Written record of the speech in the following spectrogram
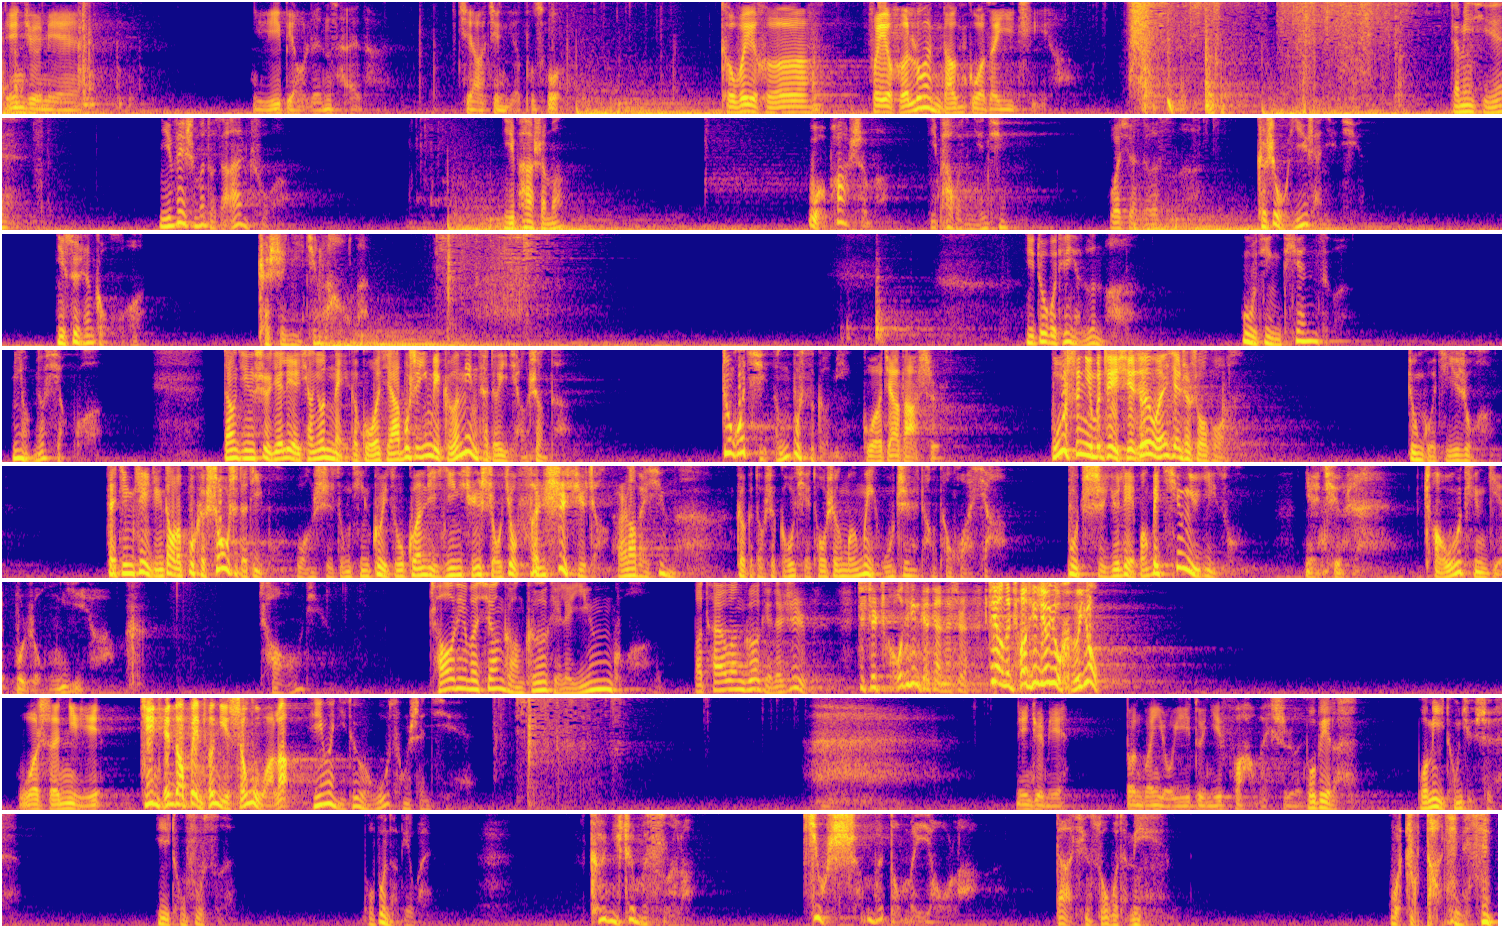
林觉民，你一表人才的，家境也不错，可为何非要和乱党裹在一起呀？张明奇，你为什么躲在暗处？你怕什么？我怕什么？你怕我的年轻。我选择了死，可是我依然年轻。你虽然苟活，可是你已经老了。你读过《天演论》吗？物竞天择。你有没有想过，当今世界列强有哪个国家不是因为革命才得以强盛的？中国岂能不思革命？国家大事，不是你们这些人。孙文先生说过，中国极弱，在今天已经到了不可收拾的地步。王室宗亲、贵族官吏因循守旧，粉饰虚张，而老百姓呢，个个都是苟且偷生、蒙昧无知、堂堂华夏，不耻于列邦，被轻于异族。年轻人，朝廷也不容易啊。朝廷，朝廷把香港割给了英国，把台湾割给了日本，这是朝廷该干的事。这样的朝廷留有何用？我审你，今天倒变成你审我了。因为你对我无从审起。林觉民，本官有意对你法外施恩。不必了，我们一同举事，一同赴死，我不能例外。可你这么死了，就什么都没有了。大清索我的命，我助大清的心。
